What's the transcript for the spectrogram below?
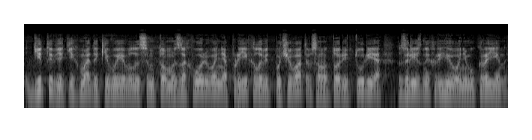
Діти, в яких медики виявили симптоми захворювання, приїхали відпочивати в санаторій Турія з різних регіонів України,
